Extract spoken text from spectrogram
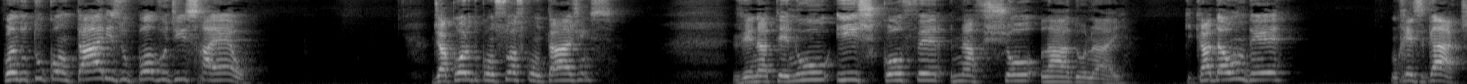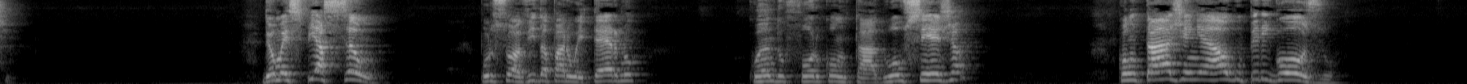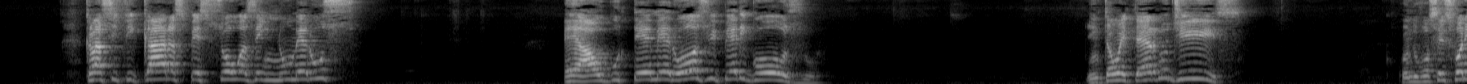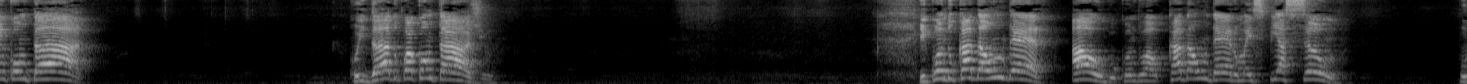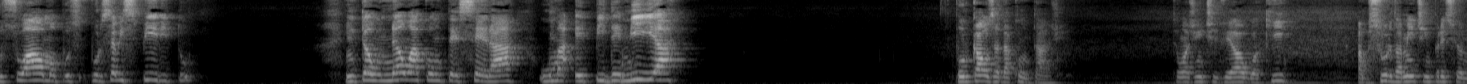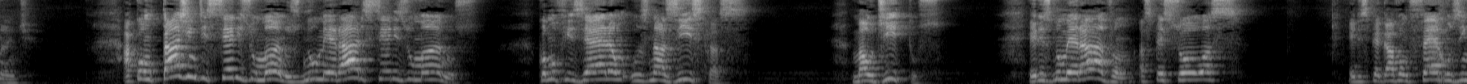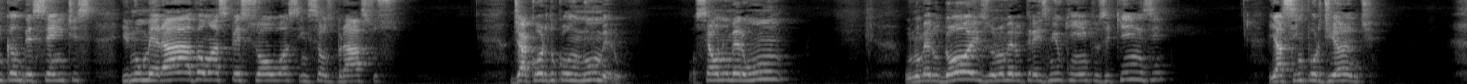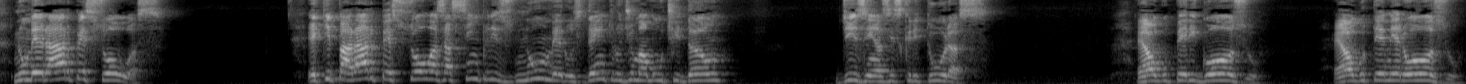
Quando tu contares o povo de Israel, de acordo com suas contagens, venatenu ish kofer nafsho la Adonai que cada um dê um resgate, dê uma expiação por sua vida para o eterno quando for contado. Ou seja, contagem é algo perigoso. Classificar as pessoas em números é algo temeroso e perigoso. Então o Eterno diz: quando vocês forem contar, cuidado com a contagem. E quando cada um der algo, quando cada um der uma expiação por sua alma, por, por seu espírito, então não acontecerá uma epidemia por causa da contagem. Então a gente vê algo aqui absurdamente impressionante. A contagem de seres humanos, numerar seres humanos, como fizeram os nazistas malditos. Eles numeravam as pessoas, eles pegavam ferros incandescentes e numeravam as pessoas em seus braços, de acordo com o número. Você é o número 1, o número 2, o número 3515 e assim por diante. Numerar pessoas, equiparar pessoas a simples números dentro de uma multidão, dizem as Escrituras, é algo perigoso, é algo temeroso.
